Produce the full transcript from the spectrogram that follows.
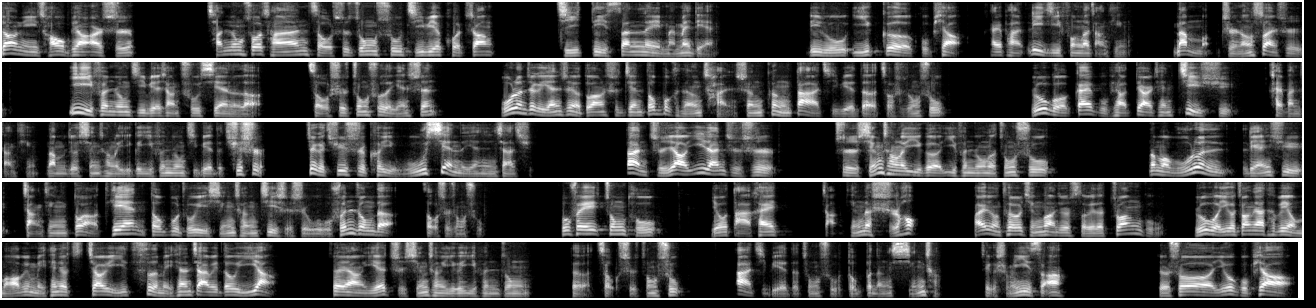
教你炒股票二十，缠中说禅，走势中枢级别扩张及第三类买卖点。例如，一个股票开盘立即封了涨停，那么只能算是一分钟级别上出现了走势中枢的延伸。无论这个延伸有多长时间，都不可能产生更大级别的走势中枢。如果该股票第二天继续开盘涨停，那么就形成了一个一分钟级别的趋势。这个趋势可以无限的延伸下去，但只要依然只是只形成了一个一分钟的中枢，那么无论连续涨停多少天都不足以形成即使是五分钟的走势中枢，除非中途有打开涨停的时候。还有一种特殊情况就是所谓的庄股，如果一个庄家特别有毛病，每天就交易一次，每天的价位都一样，这样也只形成一个一分钟的走势中枢。大级别的中枢都不能形成，这个什么意思啊？就是说一个股票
